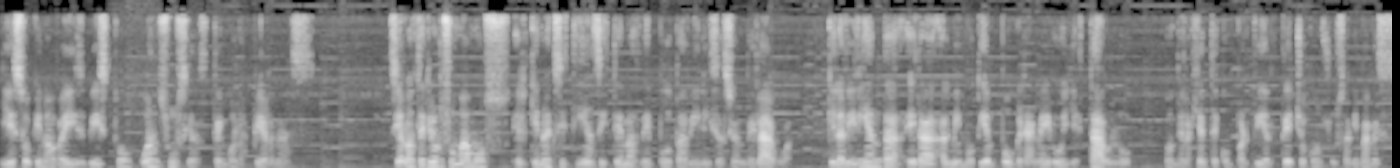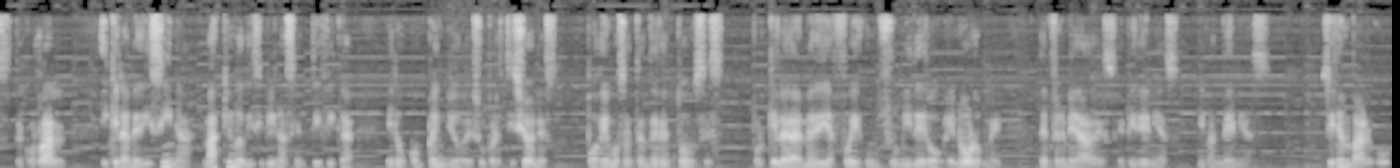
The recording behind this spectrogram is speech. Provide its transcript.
y eso que no habéis visto, cuán sucias tengo las piernas. Si a lo anterior sumamos el que no existían sistemas de potabilización del agua, que la vivienda era al mismo tiempo granero y establo, donde la gente compartía el techo con sus animales de corral, y que la medicina, más que una disciplina científica, era un compendio de supersticiones, podemos entender entonces por qué la Edad Media fue un sumidero enorme de enfermedades, epidemias y pandemias. Sin embargo,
